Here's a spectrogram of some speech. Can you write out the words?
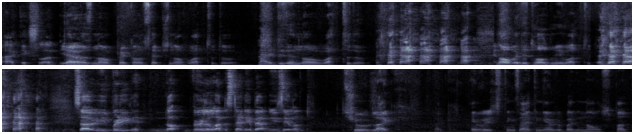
Uh, excellent. Yeah. There was no preconception of what to do. I didn't know what to do. Nobody told me what to do. so you really not very little understanding about New Zealand. Sure, like like average things I think everybody knows, but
